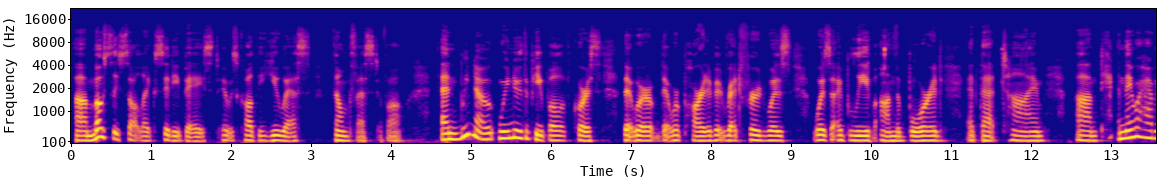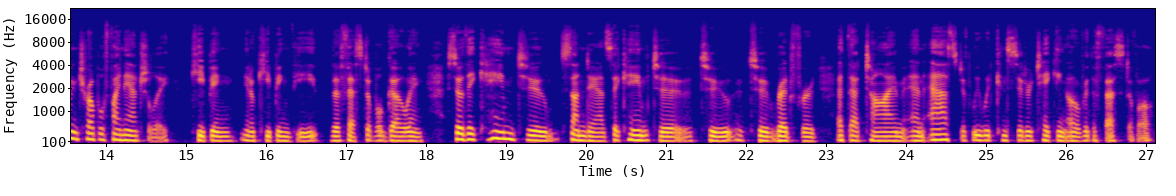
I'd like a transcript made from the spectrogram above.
uh, mostly Salt Lake City based. It was called the U.S. Film Festival, and we know we knew the people, of course, that were that were part of it. Redford was was I believe on the board at that time, um, and they were having trouble financially keeping you know keeping the the festival going so they came to Sundance they came to to to Redford at that time and asked if we would consider taking over the festival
